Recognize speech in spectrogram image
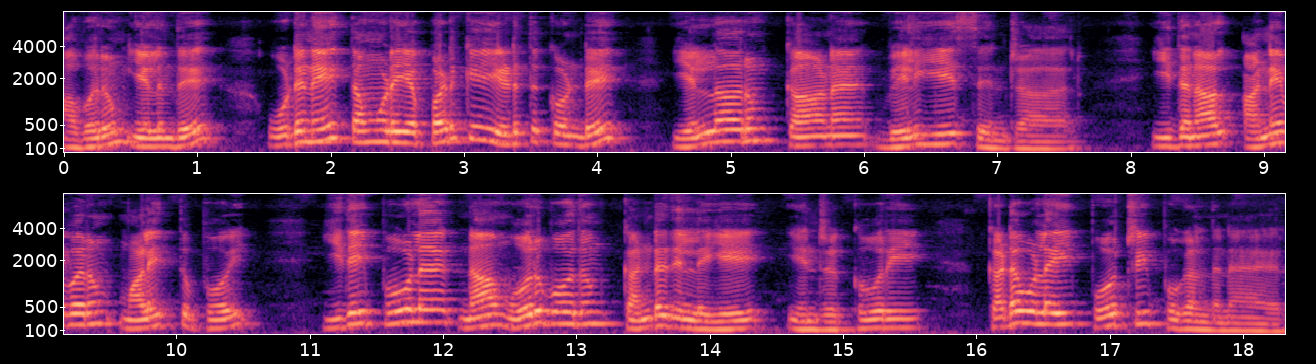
அவரும் எழுந்து உடனே தம்முடைய படுக்கையை எடுத்துக்கொண்டு எல்லாரும் காண வெளியே சென்றார். இதனால் அனைவரும் மலைத்து போய் இதைப் போல நாம் ஒருபோதும் கண்டதில்லையே என்று கூறி கடவுளை போற்றி புகழ்ந்தனர்.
